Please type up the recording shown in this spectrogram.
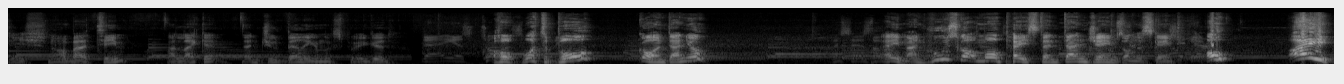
Eesh, not a bad team. I like it. That Jude Bellingham looks pretty good. Oh, what a ball! Go on, Daniel. Hey, man, who's got more pace than Dan James on this game? Oh! Hey!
